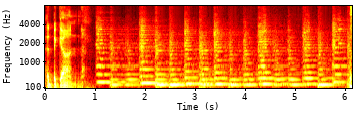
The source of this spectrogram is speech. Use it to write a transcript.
had begun.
